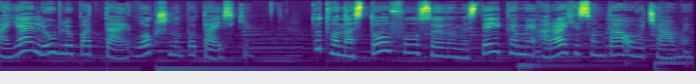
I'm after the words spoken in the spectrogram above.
А я люблю паттай, локшину по-тайськи. Тут вона з тофу, соєвими стейками, арахісом та овочами.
